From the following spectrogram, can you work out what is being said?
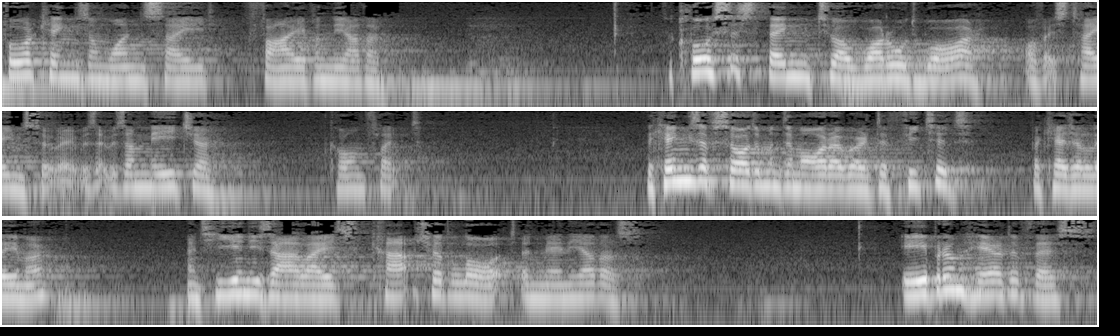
Four kings on one side, five on the other. The closest thing to a world war of its time, so it was, it was a major conflict. The kings of Sodom and Gomorrah were defeated by Chedorlaomer, and he and his allies captured Lot and many others. Abram heard of this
